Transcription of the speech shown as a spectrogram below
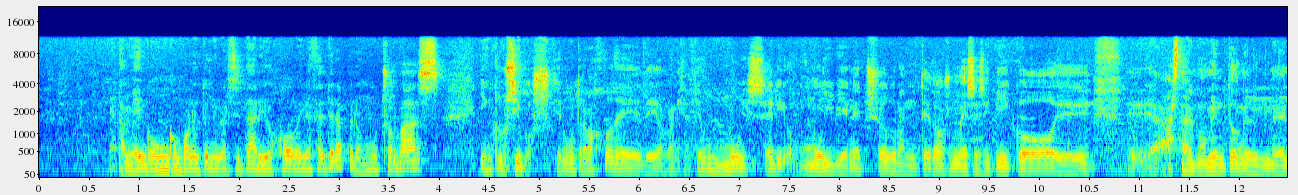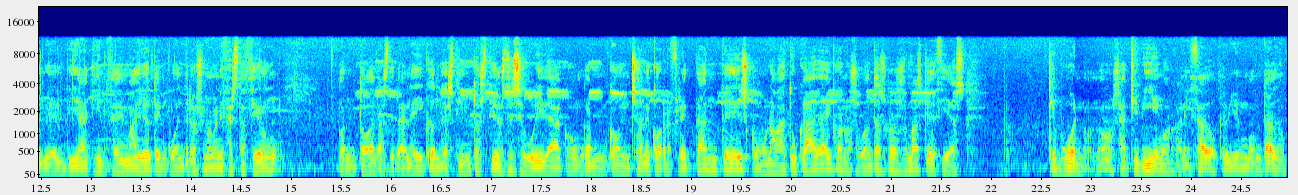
también con un componente universitario, joven, etcétera, pero mucho más inclusivos. Hicieron un trabajo de, organización muy serio, muy bien hecho durante dos meses y pico, eh, eh, hasta el momento, en el, día 15 de mayo, te encuentras una manifestación con todas las de la ley, con distintos tíos de seguridad, con, con chalecos reflectantes, con una batucada y con no sé cuántas cosas más que decías, qué bueno, ¿no? O sea, qué bien organizado, qué bien montado.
